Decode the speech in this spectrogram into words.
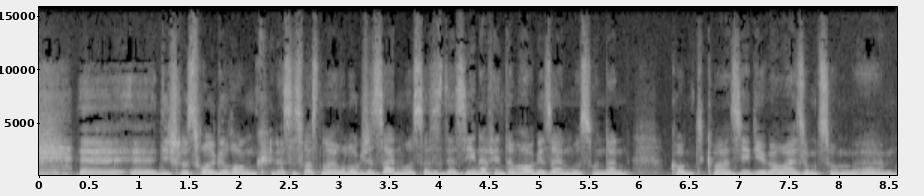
äh, äh, die Schlussfolgerung, dass es was Neurologisches sein muss, dass es der Sehnerv hinterm Auge sein muss und dann kommt quasi die Überweisung zum ähm,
